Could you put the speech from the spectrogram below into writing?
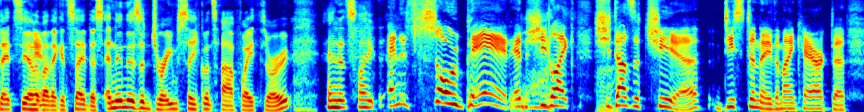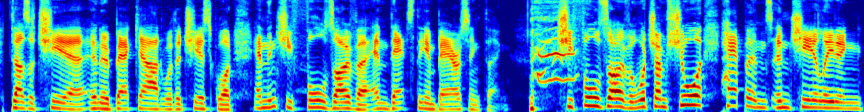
That's the only Yeah. way they can say this. And then there's a dream sequence halfway through, and it's like, and it's so bad. And she like she does a cheer. Destiny, the main character, does a cheer in her backyard with a cheer squad, and then she falls over, and that's the embarrassing thing. she falls over, which I'm sure happens in cheerleading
